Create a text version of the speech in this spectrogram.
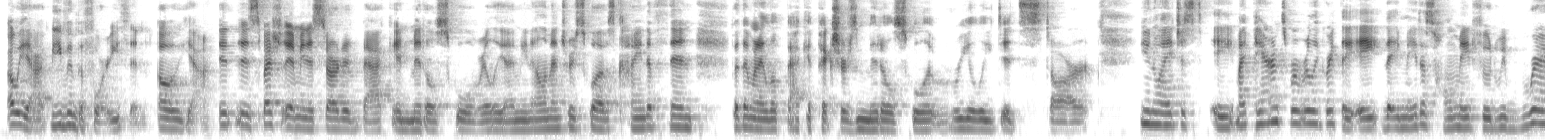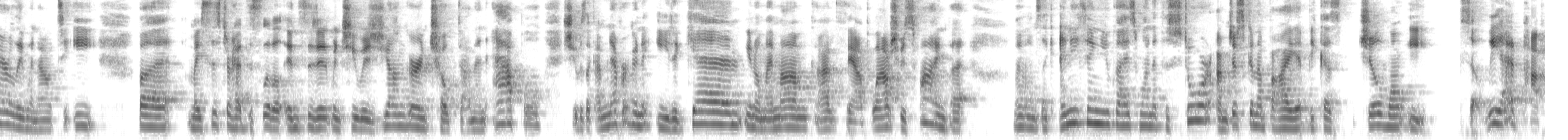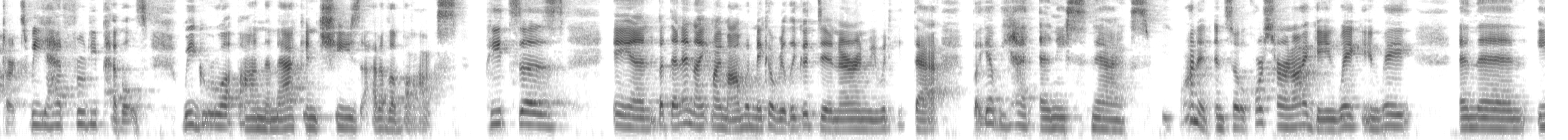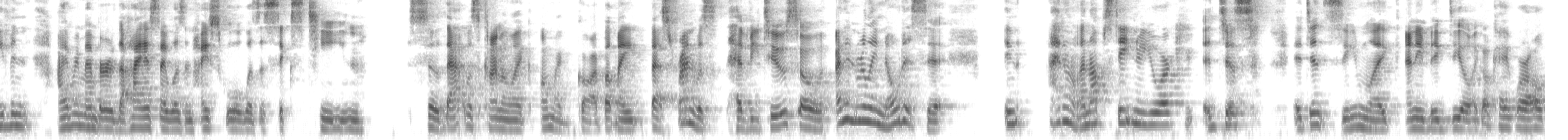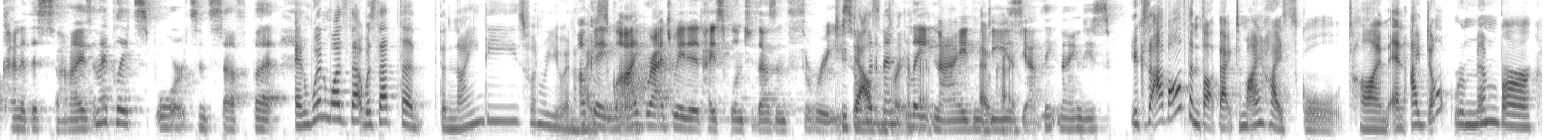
Oh yeah, even before Ethan. Oh yeah, it, especially. I mean, it started back in middle school. Really, I mean, elementary school I was kind of thin, but then when I look back at pictures, middle school it really did start. You know, I just ate. My parents were really great. They ate. They made us homemade food. We rarely went out to eat, but my sister had this little incident when she was younger and choked on an apple. She was like, "I'm never going to eat again." You know, my mom got the apple out. She was fine, but my mom's like, anything you guys want at the store, I'm just going to buy it because Jill won't eat. So we had Pop Tarts, we had Fruity Pebbles. We grew up on the mac and cheese out of a box, pizzas. And, but then at night, my mom would make a really good dinner and we would eat that. But yeah, we had any snacks we wanted. And so, of course, her and I gained weight, gained weight. And then even I remember the highest I was in high school was a 16. So that was kind of like, oh my God. But my best friend was heavy too. So I didn't really notice it. In I don't know, in upstate New York, it just it didn't seem like any big deal. Like, okay, we're all kind of this size. And I played sports and stuff, but And when was that? Was that the the nineties? When were you in high school? okay, school? well, I graduated high school in 2003. So it would have been 2003, late 90s. Okay. Yeah, late 90s. because I've often thought back to my high school time, and I don't remember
